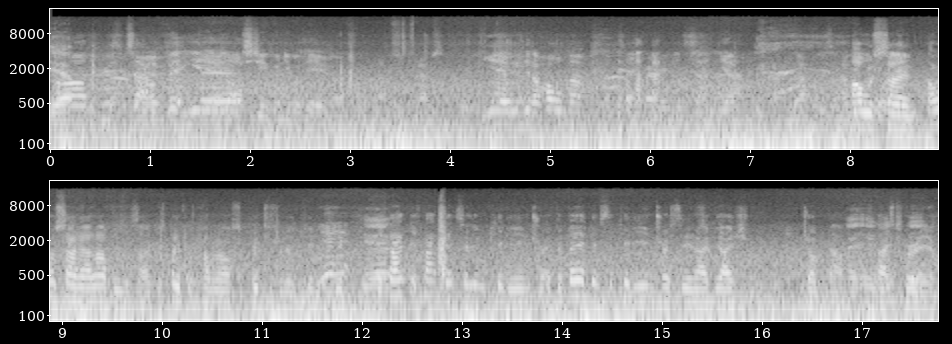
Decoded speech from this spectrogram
Yeah. Oh, the Christmas outfit, yeah. Last year when you were here, I thought that was absolutely Yeah, we did a whole month of Ted wearing his Santa. Yeah. That was, I was saying, I was saying how lovely it is though, because people come and ask for pictures of their kiddies. Yeah. If, Yeah. if, that, if that gets a little kiddie interest, if the bear gets the kiddie interested in aviation, job done. That's brilliant.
